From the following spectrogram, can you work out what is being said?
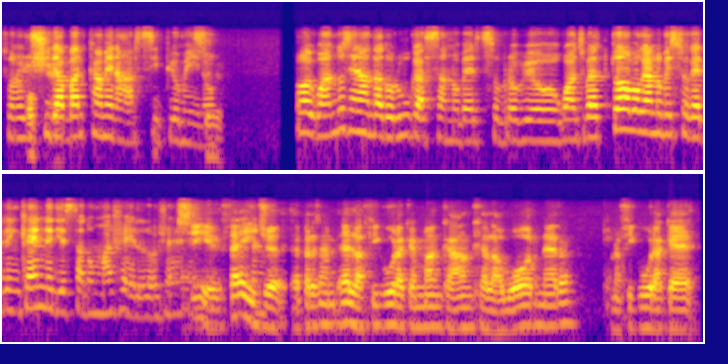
sono riusciti Ok. a barcamenarsi più o meno. sì. Poi quando se n'è andato Lucas hanno perso proprio, quando- soprattutto dopo che hanno messo Kathleen Kennedy è stato un macello. Cioè, Sì, Phage è, per esempio, è la figura che manca anche alla Warner, una figura che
